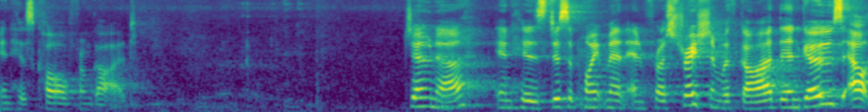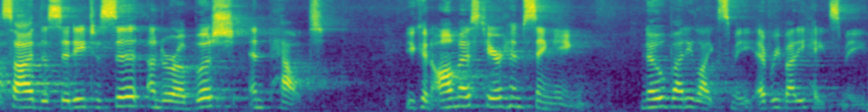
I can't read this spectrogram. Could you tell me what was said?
in his call from God. Jonah, in his disappointment and frustration with God, then goes outside the city to sit under a bush and pout. You can almost hear him singing, Nobody likes me, everybody hates me.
